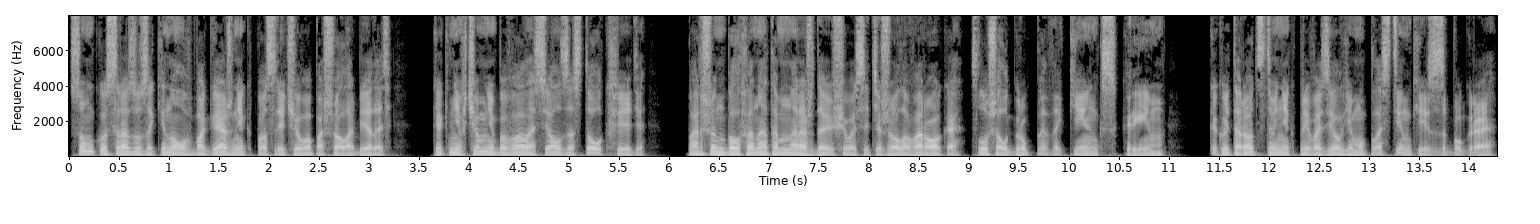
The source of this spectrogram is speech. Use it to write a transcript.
Сумку сразу закинул в багажник, после чего пошел обедать. Как ни в чем не бывало, сел за стол к Феде. Паршин был фанатом нарождающегося тяжелого рока, слушал группы The Kings, Cream. Какой-то родственник привозил ему пластинки из-за бугра.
